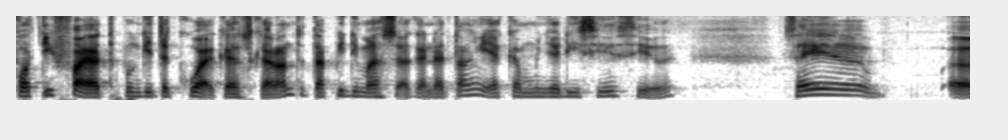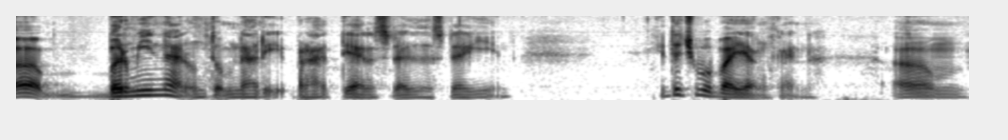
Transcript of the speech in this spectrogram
fortify ataupun kita kuatkan sekarang tetapi di masa akan datang ia akan menjadi sia-sia. Saya uh, berminat untuk menarik perhatian saudara-saudari. Kita cuba bayangkan um,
